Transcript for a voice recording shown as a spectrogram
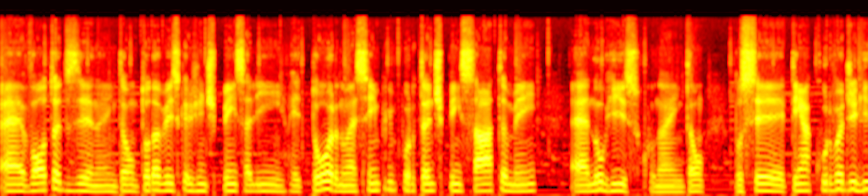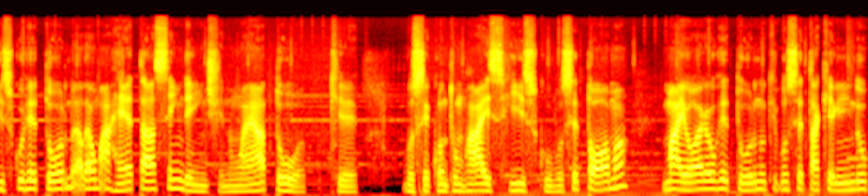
é, volto a dizer, né? Então toda vez que a gente pensa ali em retorno, é sempre importante pensar também é, no risco, né? Então você tem a curva de risco-retorno, ela é uma reta ascendente, não é à toa, porque você quanto mais risco você toma, maior é o retorno que você está querendo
